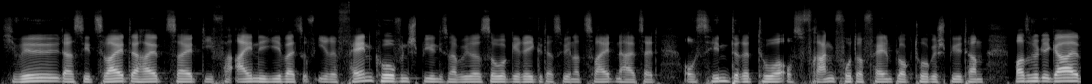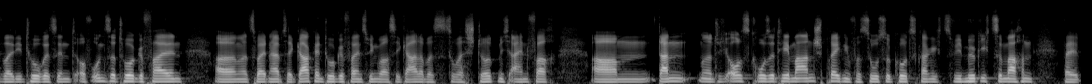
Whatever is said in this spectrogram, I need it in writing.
Ich will, dass die zweite Halbzeit die Vereine jeweils auf ihre Fankurven spielen. Diesmal wieder so geregelt, dass wir in der zweiten Halbzeit aufs hintere Tor, aufs Frankfurter Fanblock-Tor gespielt haben. War es wirklich egal, weil die Tore sind auf unser Tor gefallen. Äh, in der zweiten Halbzeit gar kein Tor gefallen, deswegen war es egal, aber sowas stört mich einfach. Ähm, dann natürlich auch das große Thema ansprechen. Ich versuche so kurz wie möglich zu machen, weil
